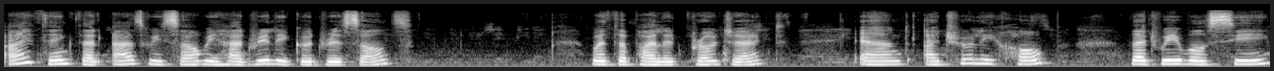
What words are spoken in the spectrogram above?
I think that as we saw, we had really good results with the pilot project, and I truly hope that we will see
